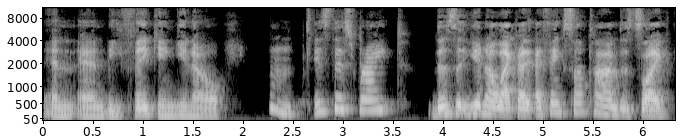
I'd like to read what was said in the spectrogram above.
and and be thinking, you know, hmm, is this right? Does it, you know, like I, I think sometimes it's like,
